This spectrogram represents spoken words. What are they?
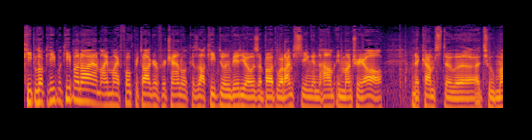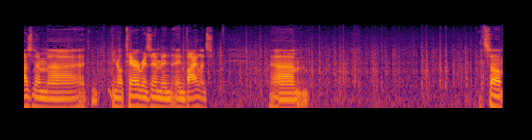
keep look keep keep an eye on my, my folk photographer channel because I'll keep doing videos about what I'm seeing in in Montreal when it comes to to Muslim you know terrorism and, and violence. Um, so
